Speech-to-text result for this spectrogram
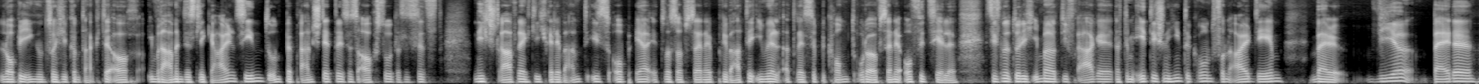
Lobbying und solche Kontakte auch im Rahmen des Legalen sind. Und bei Brandstätter ist es auch so, dass es jetzt nicht strafrechtlich relevant ist, ob er etwas auf seine private E-Mail-Adresse bekommt oder auf seine offizielle. Es ist natürlich immer die Frage nach dem ethischen Hintergrund von all dem, weil wir beide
